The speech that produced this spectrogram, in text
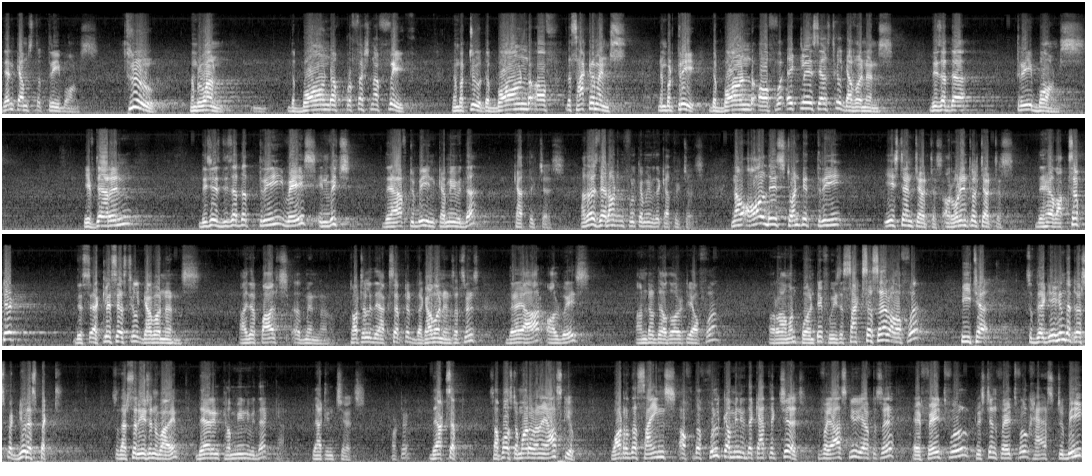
Then comes the three bonds. Through, number one, the bond of profession of faith. Number two, the bond of the sacraments. Number three, the bond of ecclesiastical governance. These are the three bonds. If they are in, this is these are the three ways in which they have to be in communion with the Catholic Church. Otherwise, they are not in full communion with the Catholic Church. Now, all these 23 Eastern churches or Oriental churches, they have accepted this ecclesiastical governance. Either parts, I mean, uh, totally they accepted the governance. That means they are always under the authority of a Roman pontiff who is a successor of uh, Peter. So they give him that respect, due respect. So that's the reason why they are in communion with the Latin Church. Okay, they accept. Suppose tomorrow when I ask you, what are the signs of the full communion with the Catholic Church? If I ask you, you have to say a faithful Christian faithful has to be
